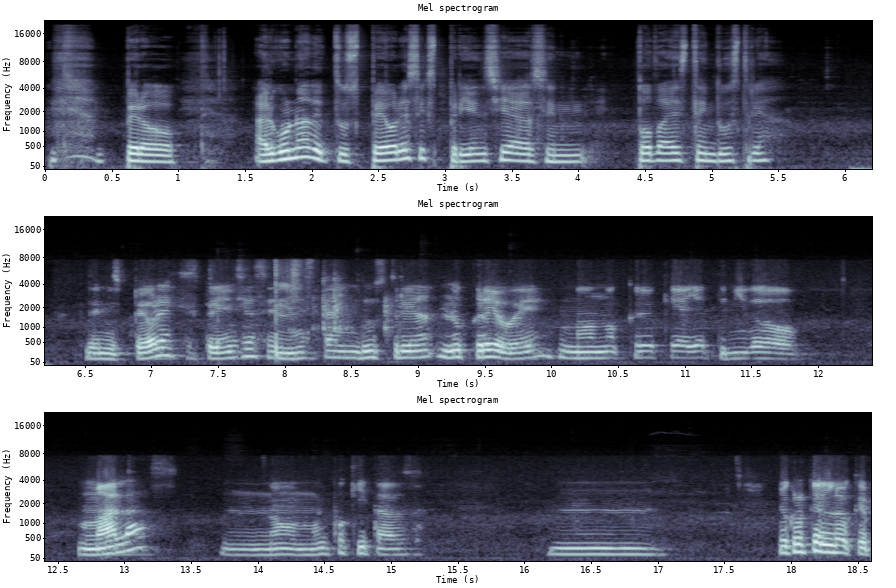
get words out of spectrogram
Pero, ¿alguna de tus peores experiencias en toda esta industria? De mis peores experiencias en esta industria, no creo, ¿eh? No, no creo que haya tenido ¿Malas? No, muy poquitas. Mm, yo creo que lo que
